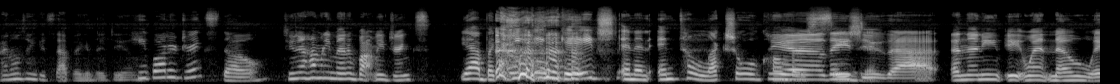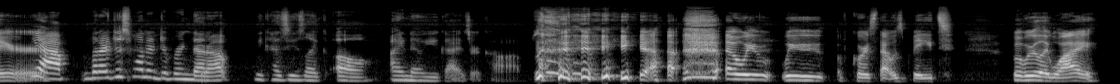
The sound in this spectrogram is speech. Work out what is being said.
I don't think it's that big of a deal. He bought her drinks though. Do you know how many men have bought me drinks? Yeah, but he engaged in an intellectual conversation. Yeah, they do that, and then he it went nowhere. Yeah, but I just wanted to bring that up because he's like, "Oh, I know you guys are cops." yeah, and we we of course that was bait, but we were like, why?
